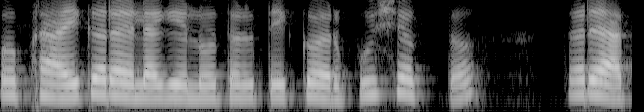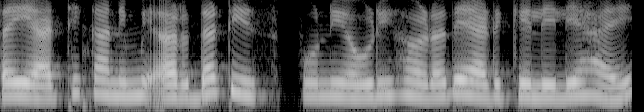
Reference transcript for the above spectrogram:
फ्राय करायला गेलो तर ते करपू शकतं. तर आता या ठिकाणी मी अर्धा टीस्पून एवढी हळद ॲड केलेली आहे.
